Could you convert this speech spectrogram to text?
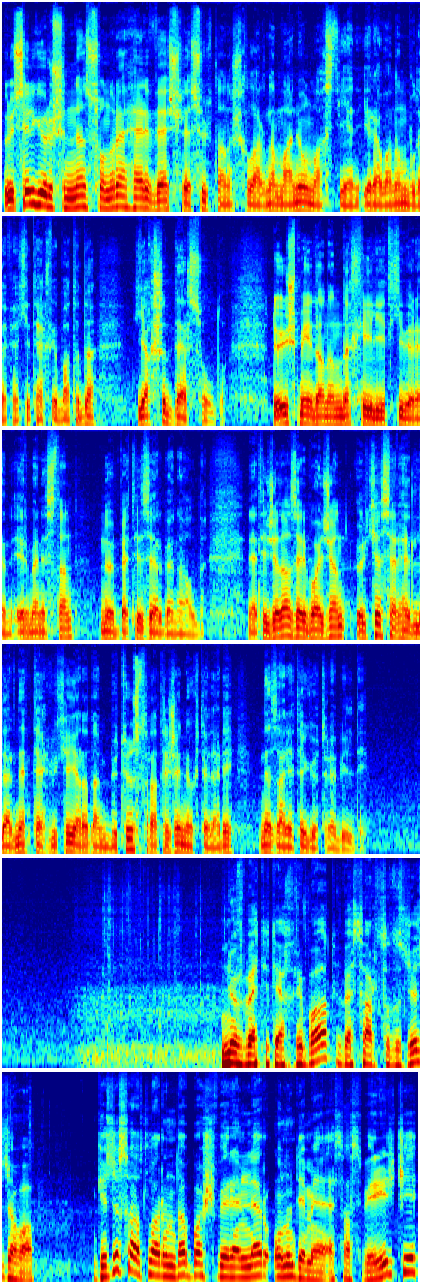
Brüssel görüşündən sonra hər vəçlə sülh danışıqlarına mane olmaq istəyən İrəvanın bu dəfəki təxribatı da yaxşı dərs oldu. Döyüş meydanında xeyli yetki verən Ermənistan növbəti zərbəni aldı. Nəticədə Azərbaycan ölkə sərhədlərinə təhlükə yaradan bütün strateji nöqtələri nəzarətə götürə bildi. Növbəti təxribat və sarsıdıcı cavab. Gecə saatlarında baş verənlər onu deməyə əsas verir ki,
